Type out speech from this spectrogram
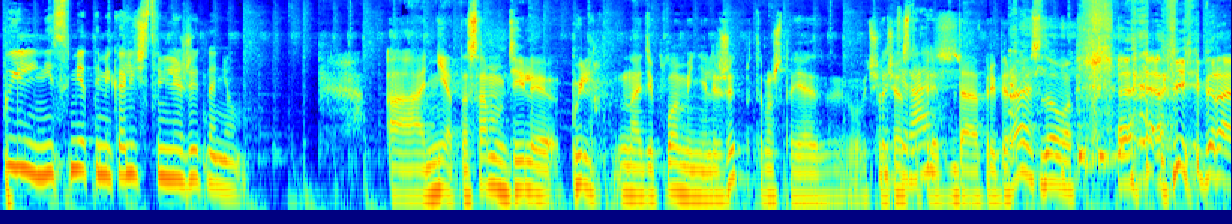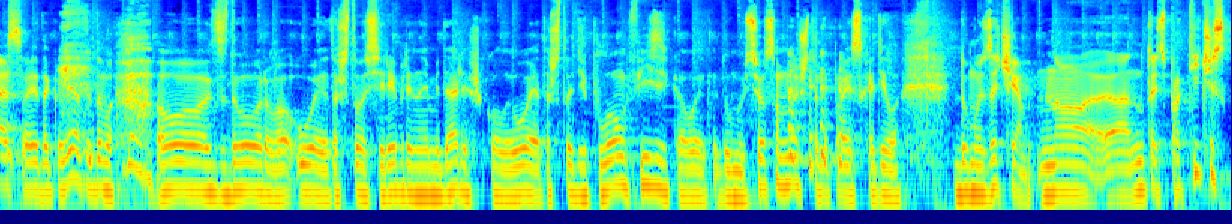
пыль несметными количествами лежит на нем? А, нет, на самом деле пыль на дипломе не лежит, потому что я очень часто при- да, прибираюсь дома, перебираю свои документы, думаю, о, здорово, ой, это что, серебряные медали школы, ой, это что, диплом, физика, ой, это, думаю, все со мной, что ли, происходило. Думаю, зачем? Но, э, ну, то есть практически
